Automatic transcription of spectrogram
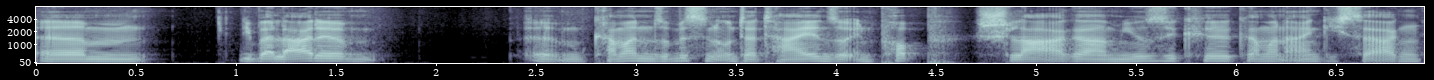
Ähm, die Ballade ähm, kann man so ein bisschen unterteilen, so in Pop, Schlager, Musical kann man eigentlich sagen.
